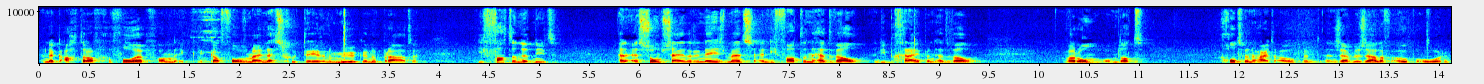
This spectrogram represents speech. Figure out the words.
en dat ik achteraf het gevoel heb van ik, ik had volgens mij net zo goed tegen een muur kunnen praten. Die vatten het niet. En, en soms zijn er ineens mensen en die vatten het wel. En die begrijpen het wel. Waarom? Omdat God hun hart opent en ze hebben zelf open oren.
